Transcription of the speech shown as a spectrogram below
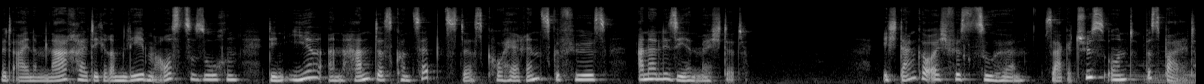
mit einem nachhaltigeren Leben auszusuchen, den ihr anhand des Konzepts des Kohärenzgefühls analysieren möchtet. Ich danke euch fürs Zuhören, sage Tschüss und bis bald.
